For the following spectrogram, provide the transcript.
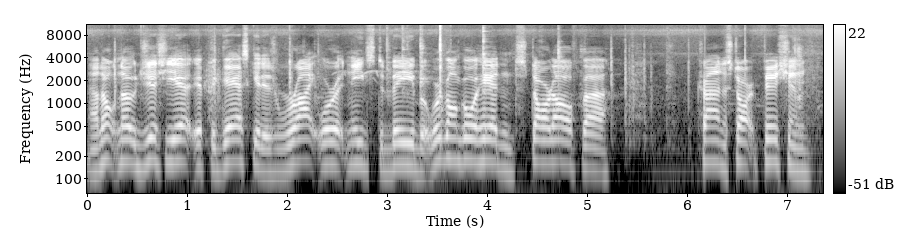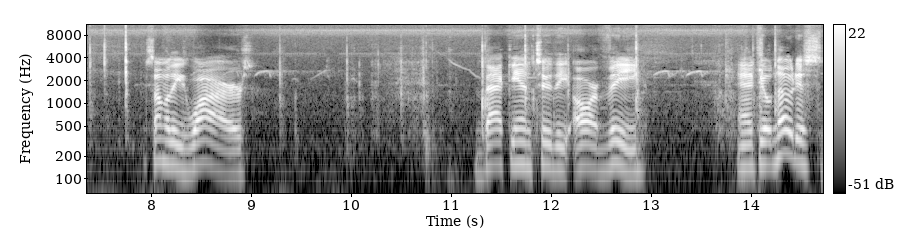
I don't know just yet if the gasket is right where it needs to be, but we're going to go ahead and start off by trying to start fishing some of these wires back into the RV. And if you'll notice,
